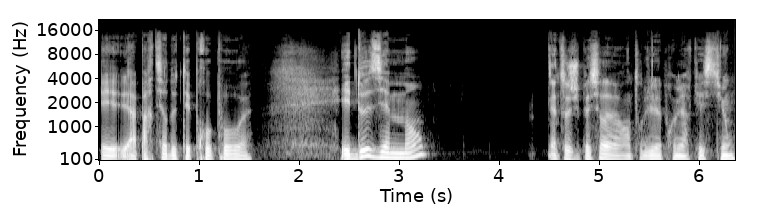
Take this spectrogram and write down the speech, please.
et à partir de tes propos. euh. Et deuxièmement, Attends, je suis pas sûr d'avoir entendu la première question.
